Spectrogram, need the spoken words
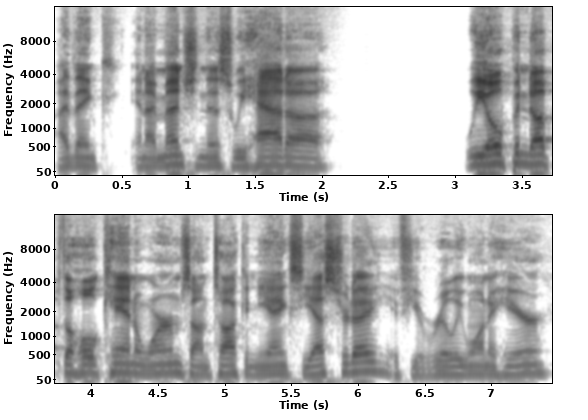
I think, and I mentioned this, we had a, we opened up the whole can of worms on Talking Yanks yesterday. If you really want to hear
